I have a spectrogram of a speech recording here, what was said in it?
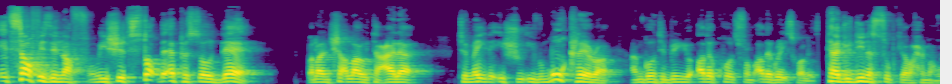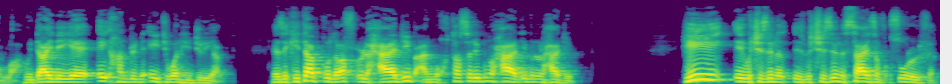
itself is enough. We should stop the episode there. But inshallah ta'ala, to make the issue even more clearer, I'm going to bring you other quotes from other great scholars. Tajuddin al-Subki rahimahullah, who died the year 881 Hijriya. There's a kitab called Raf'ul Hajib and Mukhtasar ibn, Had, ibn al-Hajib. He, eh, which is in, eh, which is in the science of Usul al-Fiqh.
